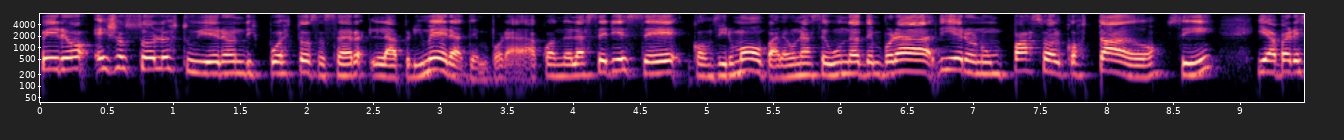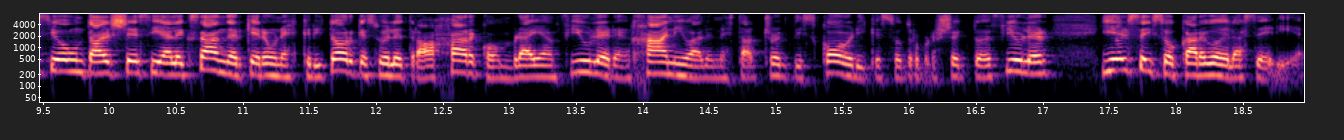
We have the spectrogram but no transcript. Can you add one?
pero ellos solo estuvieron dispuestos a hacer la primera temporada. Cuando la serie se confirmó para una segunda temporada, dieron un paso al costado, ¿sí? Y apareció un tal Jesse Alexander, que era un escritor que suele trabajar con Brian Fuller en Hannibal, en Star Trek Discovery, que es otro proyecto de Fuller, y él se hizo cargo de la serie.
